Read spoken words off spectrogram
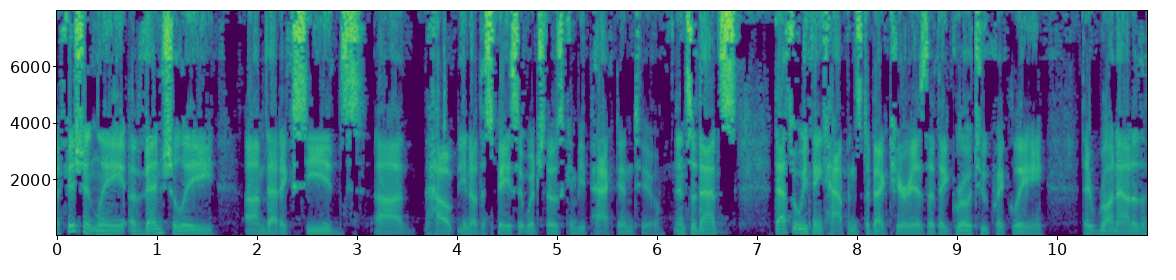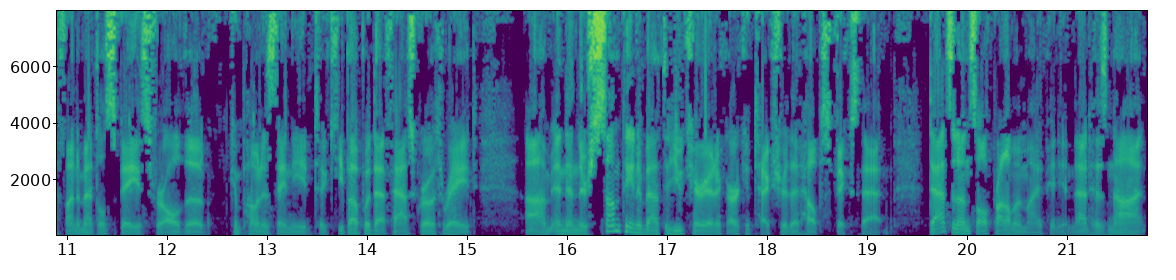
efficiently? Eventually, um, that exceeds uh, how you know the space at which those can be packed into, and so that's that's what we think happens to bacteria is that they grow too quickly. They run out of the fundamental space for all the components they need to keep up with that fast growth rate. Um, and then there's something about the eukaryotic architecture that helps fix that. That's an unsolved problem, in my opinion. That has not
